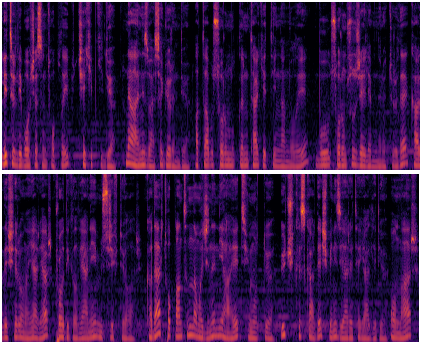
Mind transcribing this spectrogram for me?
literally bohçasını toplayıp çekip gidiyor. Ne haliniz varsa görün diyor. Hatta bu sorumluluklarını terk ettiğinden dolayı bu sorumsuz eyleminden ötürü de kardeşleri ona yer yer prodigal yani müsrif diyorlar. Kader toplantının amacını nihayet yumurtluyor. Üç kız kardeş beni ziyarete geldi diyor. Onlar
